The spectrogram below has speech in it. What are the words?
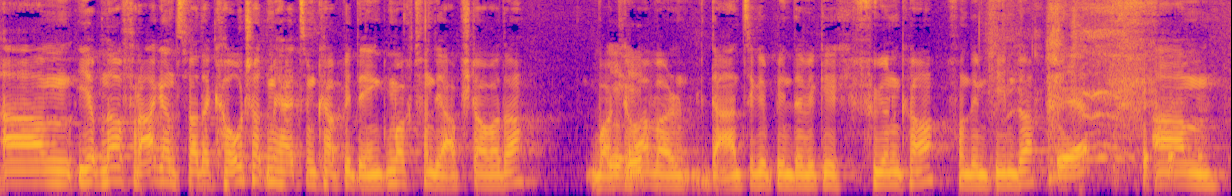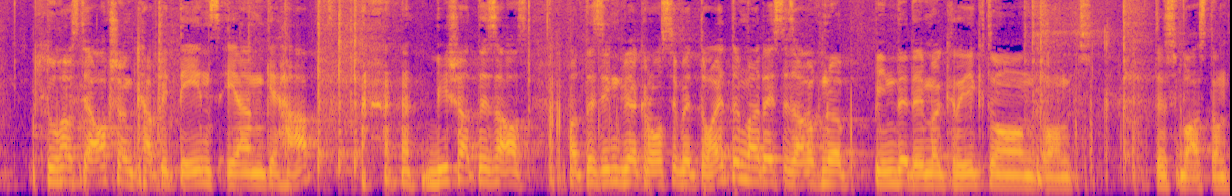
Ähm, ich habe noch eine Frage, und zwar der Coach hat mich heute zum Kapitän gemacht von den Abstauber da. War mhm. klar, weil ich der Einzige bin, der wirklich führen kann von dem Team da. Ja. Ähm, du hast ja auch schon Kapitänsehren gehabt. Wie schaut das aus? Hat das irgendwie eine große Bedeutung oder ist das einfach nur eine Binde, die man kriegt und, und das war's dann?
